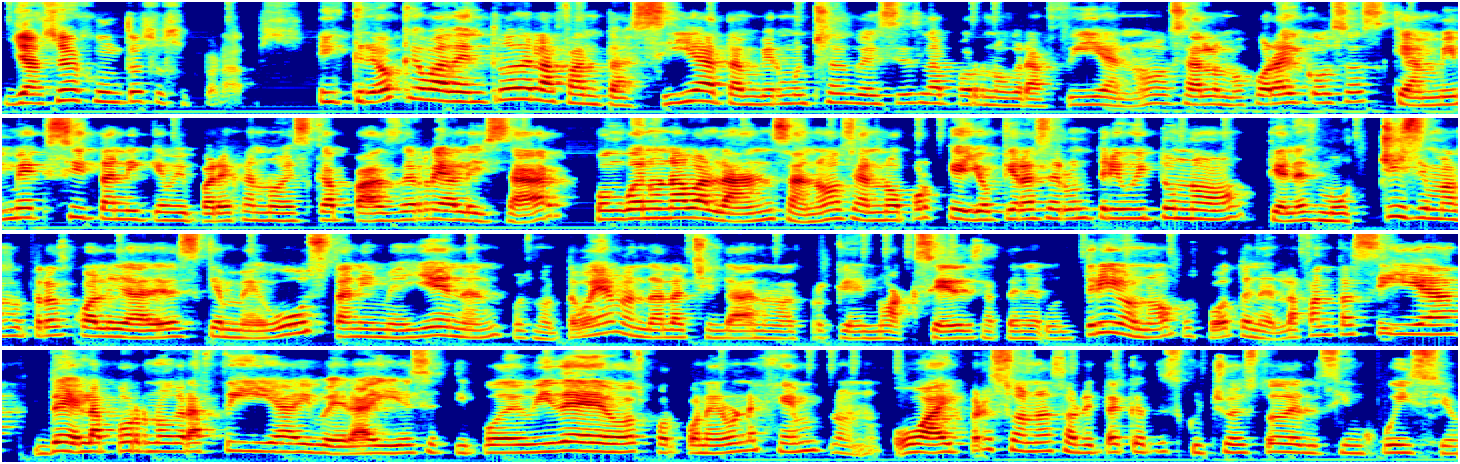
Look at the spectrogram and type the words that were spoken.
ya sea juntos o separados. Y creo que va dentro de la fantasía también muchas veces la pornografía, ¿no? O sea, a lo mejor hay cosas que a mí me excitan y que mi pareja no es capaz de realizar. Pongo en una balanza, ¿no? O sea, no porque yo quiera hacer un trío y tú no, tienes muchísimas otras cualidades que me gustan y me llenan, pues no te voy a mandar la chingada nomás porque no accedes a tener un trío, ¿no? Pues puedo tener la fantasía de la pornografía y ver ahí ese tipo de videos, por poner un ejemplo, ¿no? O hay personas ahorita que te escucho esto del sin juicio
